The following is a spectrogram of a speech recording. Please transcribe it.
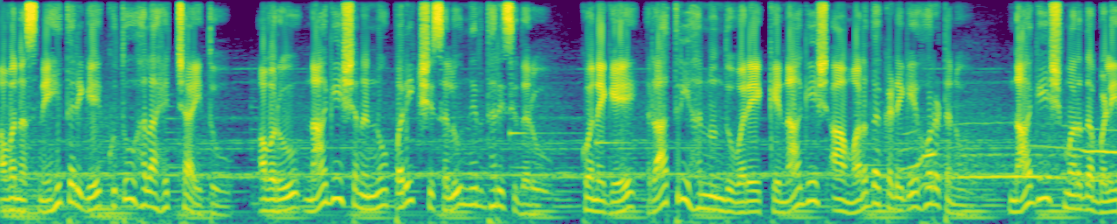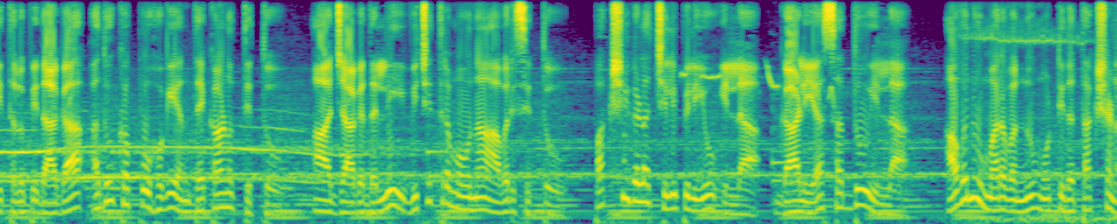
ಅವನ ಸ್ನೇಹಿತರಿಗೆ ಕುತೂಹಲ ಹೆಚ್ಚಾಯಿತು. ಅವರು ನಾಗೇಶನನ್ನು ಪರೀಕ್ಷಿಸಲು ನಿರ್ಧರಿಸಿದರು. ಕೊನೆಗೆ ರಾತ್ರಿ ಹನ್ನೊಂದುವರೆಕ್ಕೆ ನಾಗೇಶ್ ಆ ಮರದ ಕಡೆಗೆ ಹೊರಟನು. ನಾಗೇಶ್ ಮರದ ಬಳಿ ತಲುಪಿದಾಗ ಅದು ಕಪ್ಪು ಹೊಗೆಯಂತೆ ಕಾಣುತ್ತಿತ್ತು. ಆ ಜಾಗದಲ್ಲಿ ವಿಚಿತ್ರ ಮೌನ ಆವರಿಸಿತ್ತು. ಪಕ್ಷಿಗಳ ಚಿಲಿಪಿಲಿಯೂ ಇಲ್ಲ, ಗಾಳಿಯ ಸದ್ದೂ ಇಲ್ಲ. ಅವನು ಮರವನ್ನು ಮುಟ್ಟಿದ ತಕ್ಷಣ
